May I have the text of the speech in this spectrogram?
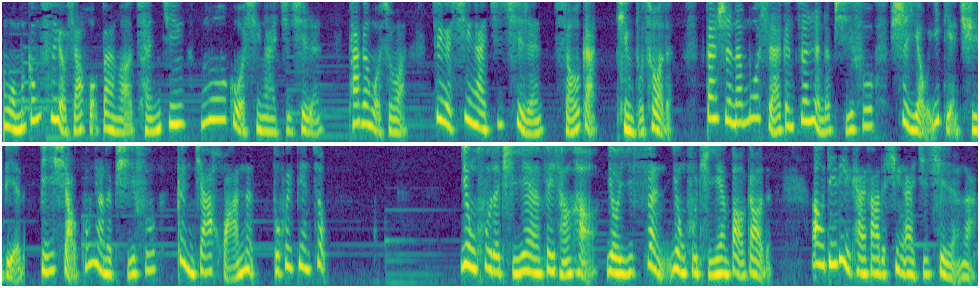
我们公司有小伙伴啊，曾经摸过性爱机器人，他跟我说啊。这个性爱机器人手感挺不错的，但是呢，摸起来跟真人的皮肤是有一点区别的，比小姑娘的皮肤更加滑嫩，不会变皱。用户的体验非常好，有一份用户体验报告的，奥地利开发的性爱机器人啊，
